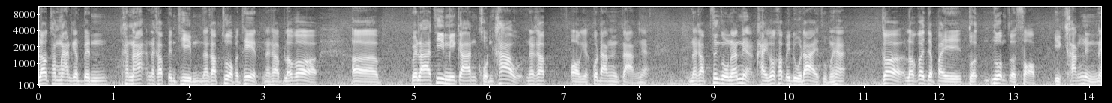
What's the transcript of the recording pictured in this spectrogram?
เราทำงานกันเป็นคณะนะครับเป็นทีมนะครับทั่วประเทศนะครับ แล้วก็เวลาที่มีการขนข้าวนะครับ ออกจากโกดังต่างๆเนี่ยนะครับ ซึ่งตรงนั้นเนี่ยใครก็เข้าไปดูได้ถูกไหมฮะ ก็เราก็จะไปตรวจร่วมตรวจสอบอีกครั้งหนึ่งใน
